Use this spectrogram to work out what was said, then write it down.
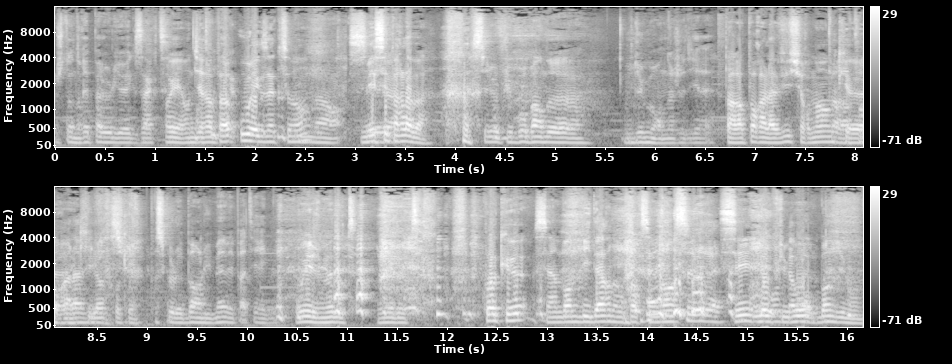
Je donnerai pas le lieu exact. Oui, on dira pas où exactement, Non, mais c'est par là-bas. C'est le plus beau banc de- du monde, je dirais. Par rapport à la vue sûrement Par que- rapport à la qu'il vue, offre. bien ok. sûr. Parce que le banc lui-même est pas terrible. Oui, je me doute. Je me doute. Quoique, c'est un banc de bidard, donc forcément, c'est le plus beau banc du monde.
